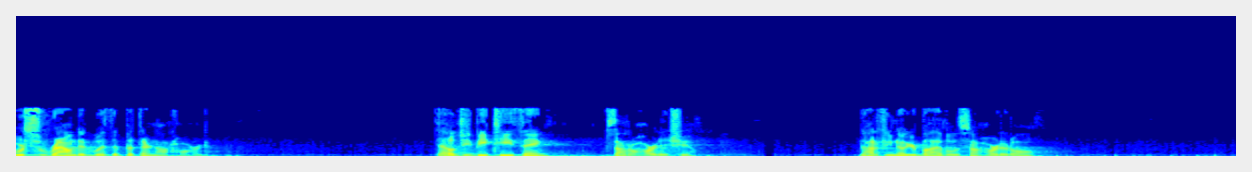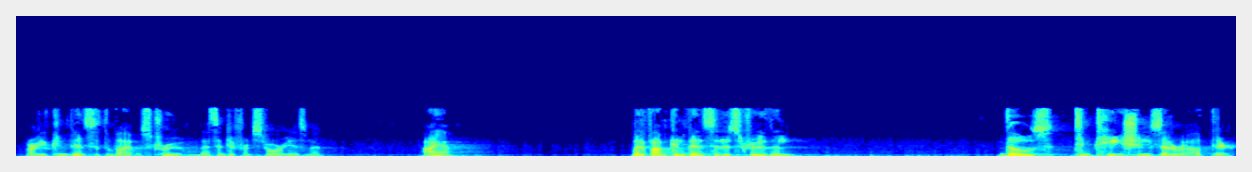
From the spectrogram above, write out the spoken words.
We're surrounded with it, but they're not hard. The LGBT thing, it's not a hard issue. Not if you know your Bible, it's not hard at all. Are you convinced that the Bible's true? That's a different story, isn't it? I am. But if I'm convinced that it's true, then those temptations that are out there,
